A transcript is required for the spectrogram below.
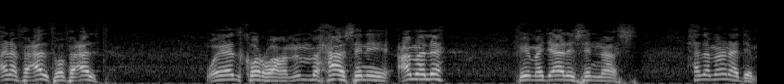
أنا فعلت وفعلت. ويذكر من محاسن عمله في مجالس الناس. هذا ما ندم.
